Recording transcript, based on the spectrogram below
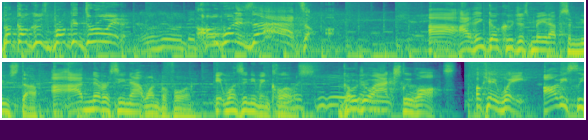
but Goku's broken through it. Oh, what is that? Uh, I think Goku just made up some new stuff. I- I've never seen that one before. It wasn't even close. Gojo actually lost. Okay, wait. Obviously,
